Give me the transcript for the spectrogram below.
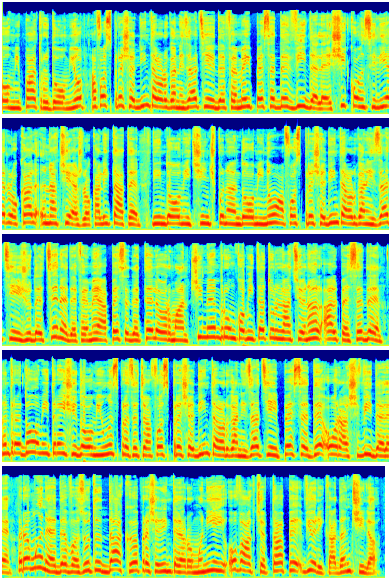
a fost președintele Organizației de Femei PSD Videle și consilier local în aceeași localitate. Din 2005 până în 2009 a fost președinte al Organizației Județene de Femei a PSD Teleorman și membru în Comitetul Național al PSD. Între 2003 și 2011 a fost președinte al Organizației PSD Oraș Videle. Rămâne de văzut dacă președintele României o va accepta pe Viorica Dăncilă.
